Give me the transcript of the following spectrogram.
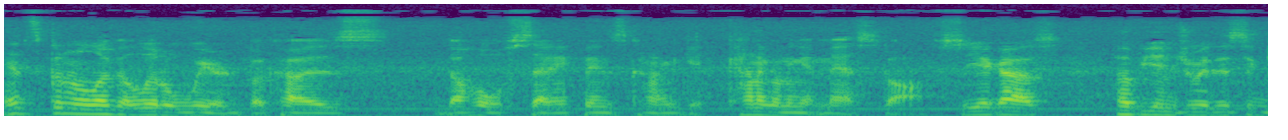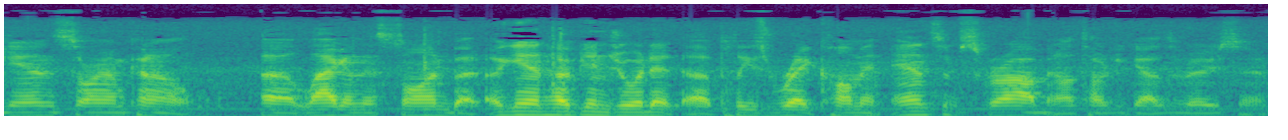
it's gonna look a little weird because the whole setting thing's kind of get kind of gonna get messed off. So yeah, guys, hope you enjoyed this again. Sorry, I'm kind of uh, lagging this on, but again, hope you enjoyed it. Uh, please rate, comment, and subscribe, and I'll talk to you guys very soon.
